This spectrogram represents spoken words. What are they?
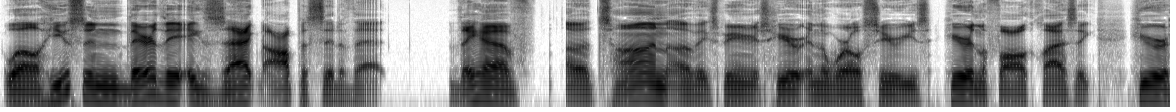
Well, Houston, they're the exact opposite of that. They have a ton of experience here in the World Series, here in the Fall Classic, here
